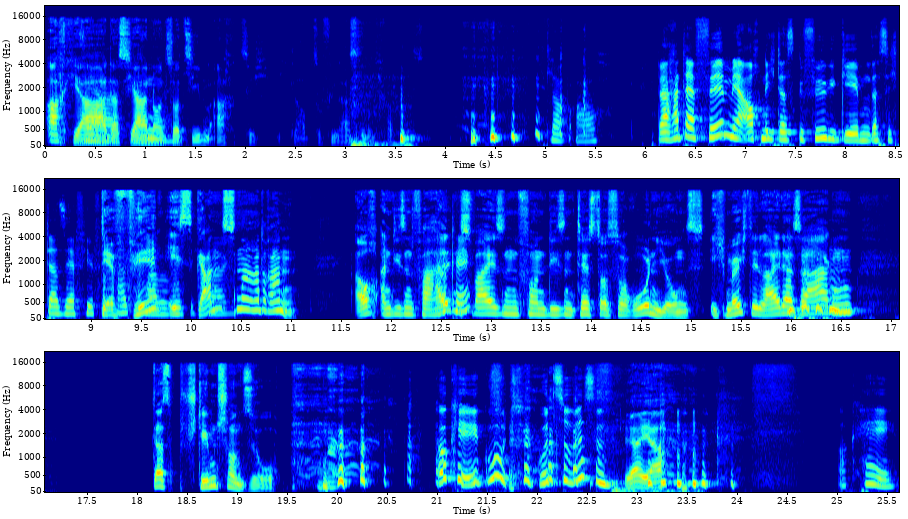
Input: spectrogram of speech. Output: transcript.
Ach ja, Sehr das Jahr gruselig. 1987. Ich glaube, so viel hast du nicht verpasst. Ich glaube auch. Da hat der Film ja auch nicht das Gefühl gegeben, dass ich da sehr viel Der verpasst Film habe, ist ganz sagen. nah dran. Auch an diesen Verhaltensweisen von diesen Testosteron-Jungs. Ich möchte leider sagen, das stimmt schon so. Okay, gut. Gut zu wissen. Ja, ja. Okay.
